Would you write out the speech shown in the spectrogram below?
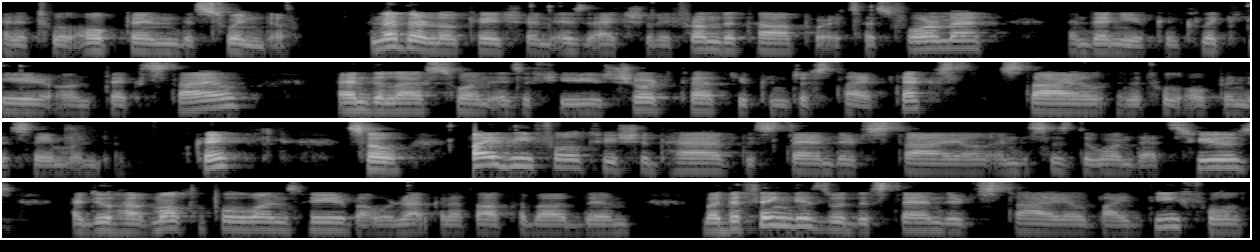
and it will open this window. Another location is actually from the top where it says format and then you can click here on text style and the last one is if you use shortcut, you can just type text style and it will open the same window. Okay, so by default, you should have the standard style, and this is the one that's used. I do have multiple ones here, but we're not going to talk about them. But the thing is with the standard style by default,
